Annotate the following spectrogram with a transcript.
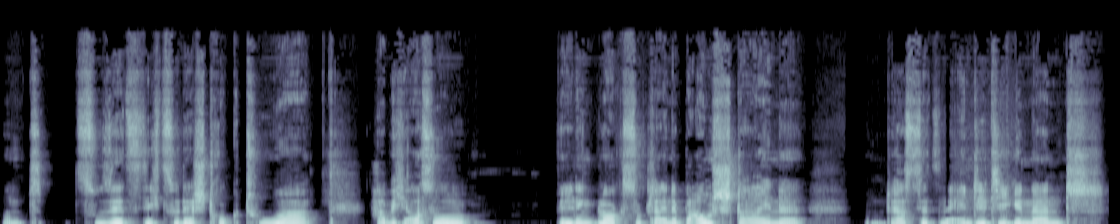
und zusätzlich zu der Struktur habe ich auch so Building Blocks, so kleine Bausteine und du hast jetzt eine Entity genannt,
